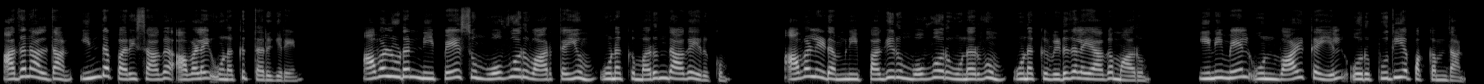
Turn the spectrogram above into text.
அதனால்தான் இந்த பரிசாக அவளை உனக்குத் தருகிறேன். அவளுடன் நீ பேசும் ஒவ்வொரு வார்த்தையும் உனக்கு மருந்தாக இருக்கும். அவளிடம் நீ பகிரும் ஒவ்வொரு உணர்வும் உனக்கு விடுதலையாக மாறும். இனிமேல் உன் வாழ்க்கையில் ஒரு புதிய பக்கம்தான்.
